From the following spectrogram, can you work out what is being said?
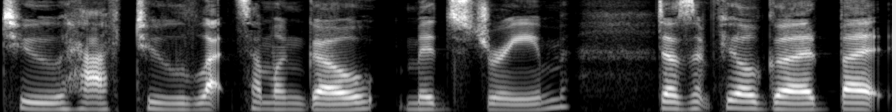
to have to let someone go midstream. Doesn't feel good, but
